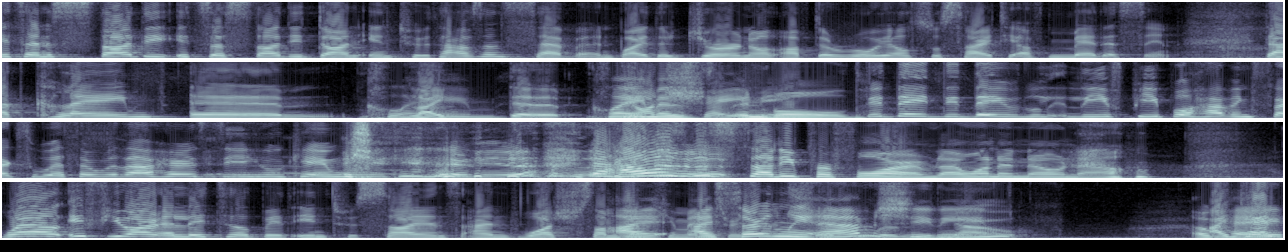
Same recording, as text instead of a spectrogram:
it's a study. It's a study done in 2007 by the Journal of the Royal Society of Medicine that claimed um, Claim. like the Claim is shaving. in bold. Did they did they leave people having sex with or without hair? See who came. Who came Yeah, how is this study performed? I want to know now. Well, if you are a little bit into science and watch some I- I documentaries, and certainly shit, am, will Shirin. Okay. I can't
